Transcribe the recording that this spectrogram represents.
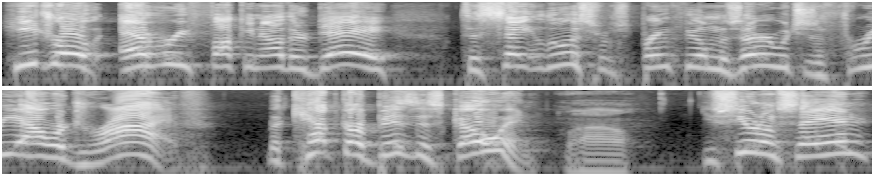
He drove every fucking other day to St. Louis from Springfield, Missouri, which is a three hour drive, but kept our business going. Wow. You see what I'm saying?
